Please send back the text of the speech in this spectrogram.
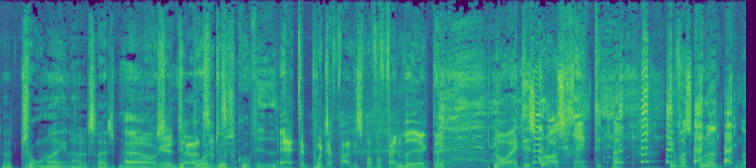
Det er 251 millioner Ja, år okay. siden. Det Det burde sådan- du skulle vide. Ja, det burde jeg faktisk. Hvorfor fanden ved jeg ikke det? Nå, ja, det skulle da også rigtigt, mand. Det var sgu da... Nå.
